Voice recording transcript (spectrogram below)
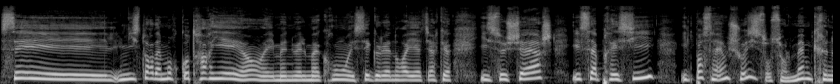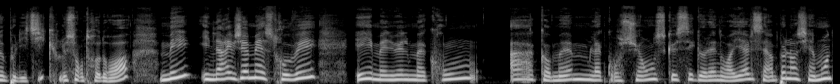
C'est une histoire d'amour contrarié, hein, Emmanuel Macron et Ségolène Royal. C'est-à-dire qu'ils se cherchent, ils s'apprécient, ils pensent la même chose, ils sont sur le même créneau politique, le centre droit, mais ils n'arrivent jamais à se trouver. Et Emmanuel Macron a quand même la conscience que Ségolène Royal, c'est un peu l'ancien monde,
